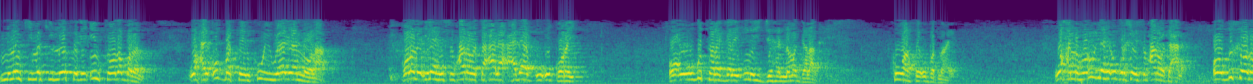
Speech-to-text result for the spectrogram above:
nimankii markii loo tegay intooda badan waxay u bateen kuwii waagaa noolaa. Qolada ilaahay subxaana wa tacaala cadaab uu u qoray oo uu ugu talagalay inay jahannamo galaan kuwaasay u badnaayeen. Waxaana horuu ilaahay u qorsheeyey subxaana wa tacaala oo dushooda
